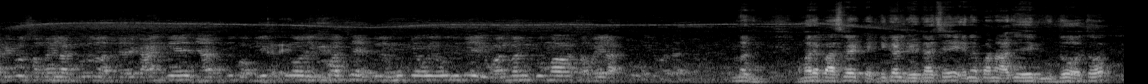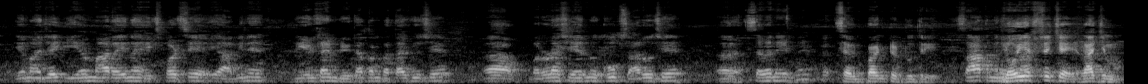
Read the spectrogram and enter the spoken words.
છે તો સમય લાગતો અત્યારે કારણ કે જ્યાં સુધી સમય લાગતો નથી અમારી પાસે ટેકનિકલ ડેટા છે એને પણ આજે એક મુદ્દો હતો એમાં જે ઈએમઆરઆઈના એક્સપર્ટ છે એ આવીને રિયલ ટાઈમ ડેટા પણ બતાવ્યું છે. બરોડા શહેરનું ખૂબ સારું છે. સેવન એટ ને? સેવન પોઈન્ટ ટુ થ્રી સાત મિનિટ લોએસ્ટ છે રાજ્યમાં?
